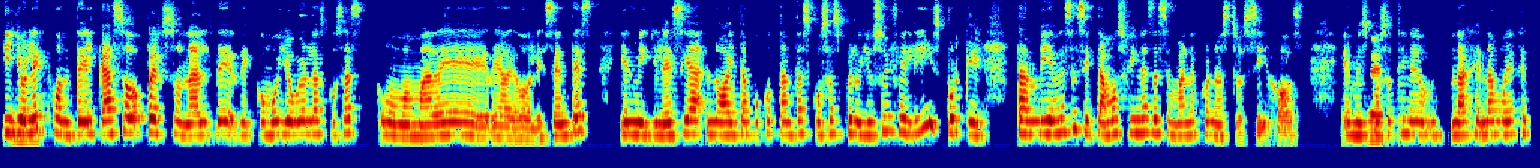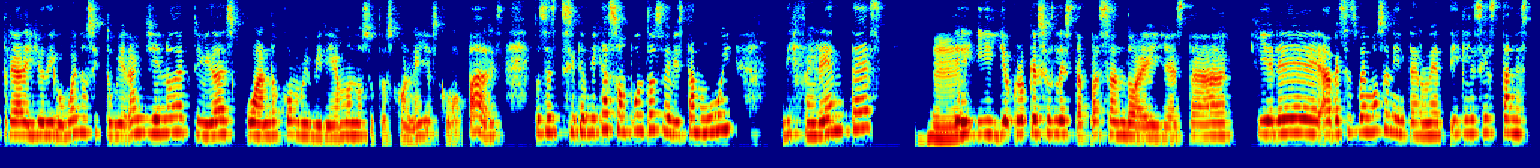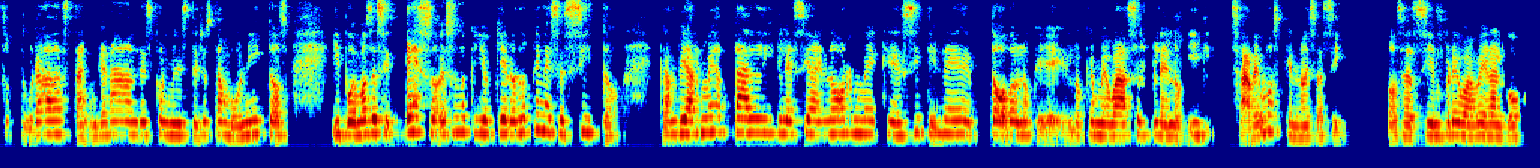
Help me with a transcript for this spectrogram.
Y yo le conté el caso personal de, de cómo yo veo las cosas como mamá de, de, adolescentes. En mi iglesia no hay tampoco tantas cosas, pero yo soy feliz porque también necesitamos fines de semana con nuestros hijos. Eh, mi esposo tiene una agenda muy ajetreada y yo digo, bueno, si tuvieran lleno de actividades, ¿cuándo conviviríamos nosotros con ellos como padres? Entonces, si te fijas, son puntos de vista muy diferentes eh, y yo creo que eso le está pasando a ella. Está, quiere, a veces vemos en internet iglesias tan estructuradas, tan grandes, con ministerios tan bonitos, y podemos decir, eso, eso es lo que yo quiero, es lo que necesito, cambiarme a tal iglesia enorme que sí tiene todo lo que, lo que me va a hacer pleno. Y sabemos que no es así. O sea, siempre va a haber algo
